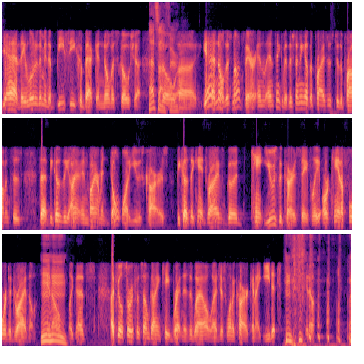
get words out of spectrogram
Yeah, they loaded them into BC, Quebec, and Nova Scotia. That's not so, fair. Uh, yeah, no, that's not fair. And and think of it, they're sending out the prizes to the provinces that because of the environment don't want to use cars because they can't drive good, can't use the cars safely, or can't afford to drive them. You know, Mm-hmm. like that's. I feel sorry for some guy in Cape Breton. Is it well? I just want a car. Can I eat it? you know.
